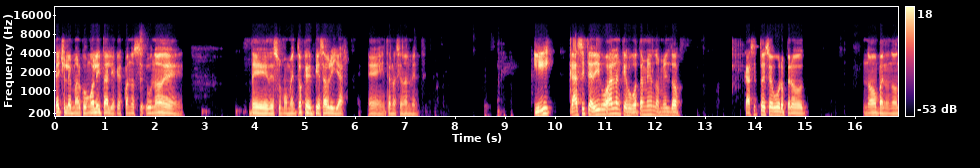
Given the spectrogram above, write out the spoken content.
De hecho, le marcó un gol a Italia, que es cuando uno de, de, de sus momentos que empieza a brillar eh, internacionalmente. Y casi te digo, Alan, que jugó también en el 2002. Casi estoy seguro, pero no, bueno, no.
